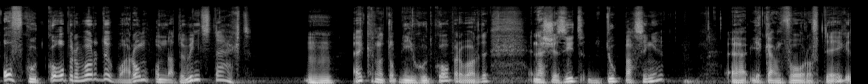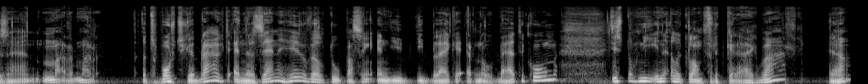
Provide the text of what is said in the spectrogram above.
Of goedkoper worden. Waarom? Omdat de winst stijgt. Hè, kan het opnieuw goedkoper worden. En als je ziet de toepassingen, eh, je kan voor of tegen zijn, maar, maar het wordt gebruikt. En er zijn heel veel toepassingen en die, die blijken er nog bij te komen. Het is nog niet in elk land verkrijgbaar. Ja.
